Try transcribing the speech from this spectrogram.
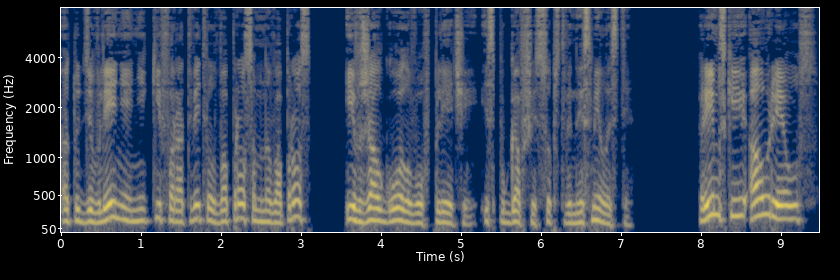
От удивления Никифор ответил вопросом на вопрос и вжал голову в плечи, испугавшись собственной смелости. — Римский Ауреус!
